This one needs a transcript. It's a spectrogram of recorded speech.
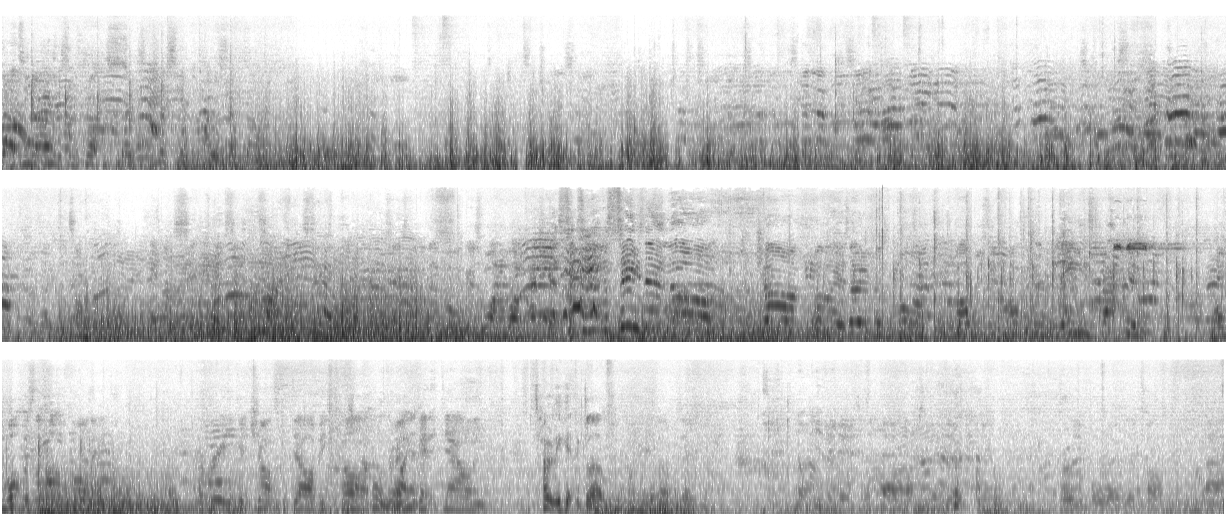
39 minutes on the clock. Stoke just hit the post. That's fires over the board, bobbles in front of him, leans back in on what was the hard volley. And a really good chance for Derby, can't Corner, quite isn't get it down and Totally hit the glove. not giving it the bar to the opening. Throw the ball over the top. Uh,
